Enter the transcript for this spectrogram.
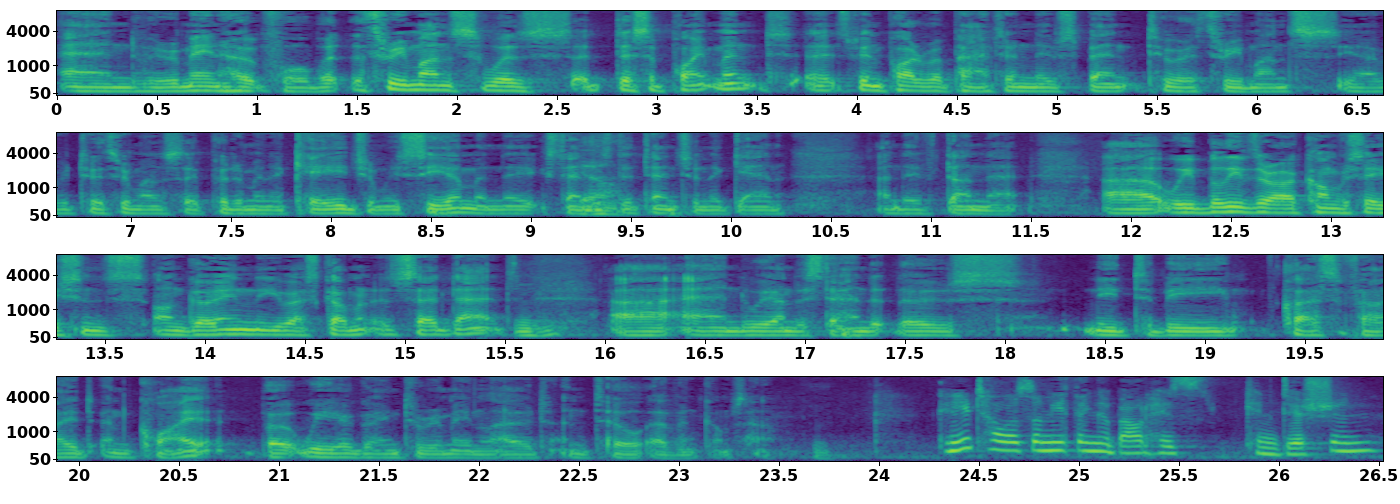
and we remain hopeful. But the three months was a disappointment. It's been part of a pattern. They've spent two or three months, you know, every two or three months they put him in a cage and we see him and they extend yeah. his detention again, and they've done that. Uh, we believe there are conversations ongoing. The U.S. government has said that, mm-hmm. uh, and we understand that those need to be classified and quiet but we are going to remain loud until Evan comes home. Can you tell us anything about his condition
